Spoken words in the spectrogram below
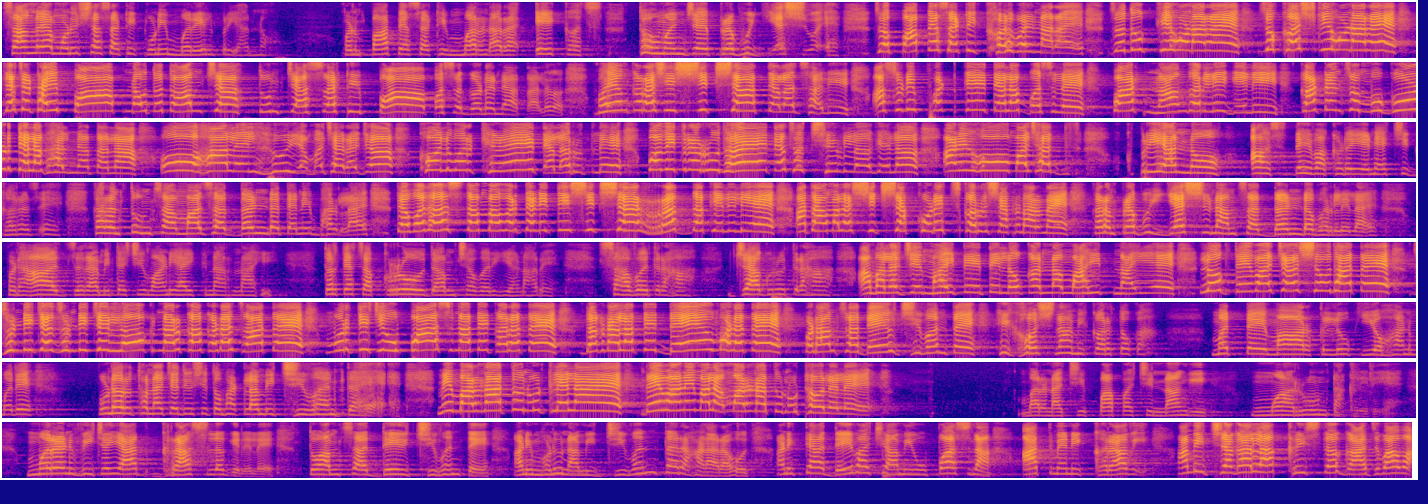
चांगल्या मनुष्यासाठी कुणी मरेल प्रियांनो? पण पाप्यासाठी मरणारा एकच तो म्हणजे प्रभू येशू आहे जो पाप्यासाठी खळबळणार आहे जो दुःखी होणार आहे जो कष्टी होणार आहे ज्याच्या ठाई पाप नव्हतं तो आमच्या तुमच्यासाठी पाप असं गणण्यात आलं. भयंकर अशी शिक्षा त्याला झाली. आसुडी फटके त्याला बसले. पाठ नांगरली गेली. काट्यांचं मुगुड त्याला घालण्यात आला. ओ हालेलुया माझ्या राजा! खोलवर खिळे त्याला रुतले. पवित्र हृदय त्याचं शिरलं गेलं. आणि हो माझ्या प्रियांनो आज देवाकडे येण्याची गरज आहे. कारण तुमचा माझा दंड त्यांनी भरलाय. त्या वधस्तंभावर त्याने ती शिक्षा रद्द केलेली आहे. आता आम्हाला शिक्षा कोणीच करू शकणार नाही. कारण प्रभू येशून आमचा दंड भरलेला आहे. पण आज जर आम्ही त्याची वाणी ऐकणार नाही तर त्याचा क्रोध आमच्यावर येणार आहे. सावध राहा. जागृत राहा. आम्हाला जे माहिती आहे ते लोकांना माहीत नाहीये. लोक देवाच्या शोधात आहे. झुंडीच्या झुंडीचे लोक नरकाकडे जात आहे. मूर्तीची उपासना ते करत आहे. दगडाला ते देव म्हणत आहे. पण आमचा देव जिवंत आहे. ही घोषणा आम्ही करतो का? मग ते मार्क लूक योहानमध्ये पुनरुत्थानाच्या दिवशी तो म्हटला मी जिवंत आहे. मी मरणातून उठलेला आहे. देवाने मला मरणातून उठवलेलं आहे. मरणाची पापाची नांगी मारून टाकलेली आहे. मरण विजयात ग्रासलं गेलेलं आहे. तो आमचा देव जिवंत आहे आणि म्हणून आम्ही जिवंत राहणार आहोत. आणि त्या देवाची आम्ही उपासना आत्म्याने करावी. आम्ही जगाला ख्रिस्त गाजवावा.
